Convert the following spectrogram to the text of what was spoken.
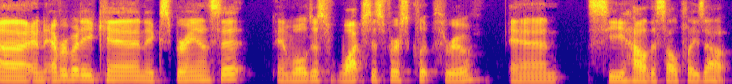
uh, and everybody can experience it. And we'll just watch this first clip through and see how this all plays out.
